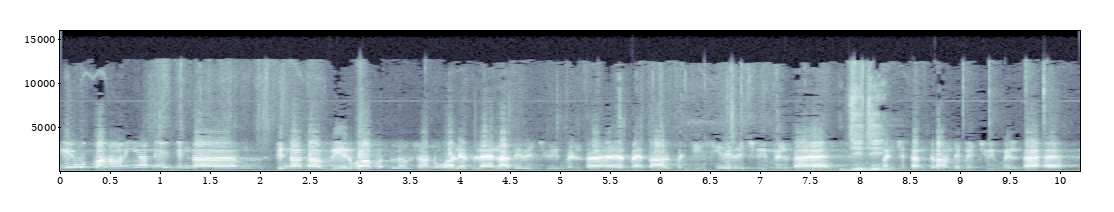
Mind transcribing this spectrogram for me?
ਇਹ ਉਹ ਕਹਾਣੀਆਂ ਨੇ ਜਿਨ੍ਹਾਂ ਜਿਨ੍ਹਾਂ ਦਾ ਵੇਰਵਾ ਮਤਲਬ ਸਾਨੂੰ ਅਲਿਫ ਲੈਲਾ ਦੇ ਵਿੱਚ ਵੀ ਮਿਲਦਾ ਹੈ ਬੈਤਾਲ ਪਚੀਸੀ ਦੇ ਵਿੱਚ ਵੀ ਮਿਲਦਾ ਹੈ ਜੀ ਜੀ। ਪੰਚਤੰਤਰਾਂ ਦੇ ਵਿੱਚ ਵੀ ਮਿਲਦਾ ਹੈ।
